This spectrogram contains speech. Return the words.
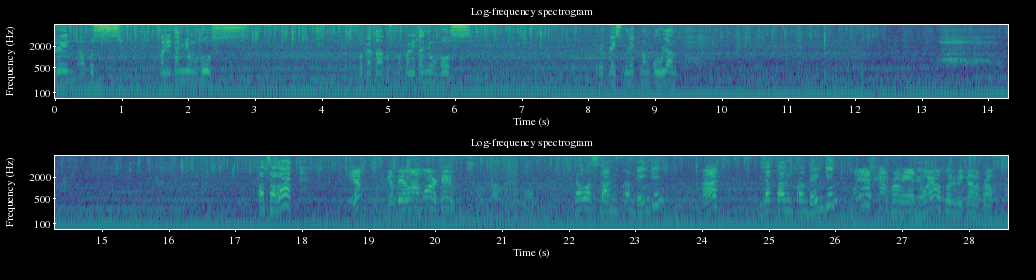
I-drain tapos palitan yung hose. Pagkatapos mapalitan yung hose, replace ulit ng coolant. That's a lot. Yep. Gonna be a lot more too. That was coming from the engine? Huh? Is that coming from the engine? Well, yeah, it's coming from the engine. Where else would it be coming from?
